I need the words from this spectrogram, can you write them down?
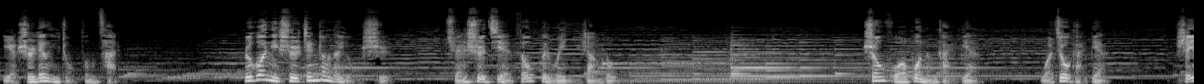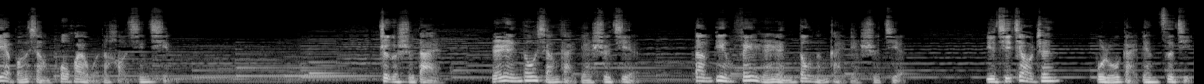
也是另一种风采。如果你是真正的勇士，全世界都会为你让路。生活不能改变，我就改变，谁也甭想破坏我的好心情。这个时代，人人都想改变世界，但并非人人都能改变世界。与其较真。不如改变自己。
